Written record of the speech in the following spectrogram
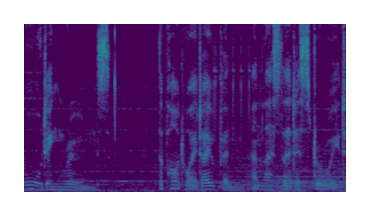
Warding runes. The pod won't open unless they're destroyed.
